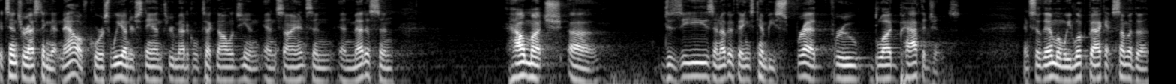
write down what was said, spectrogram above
it's interesting that now, of course, we understand through medical technology and, and science and, and medicine how much uh, disease and other things can be spread through blood pathogens. And so then when we look back at some of the,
